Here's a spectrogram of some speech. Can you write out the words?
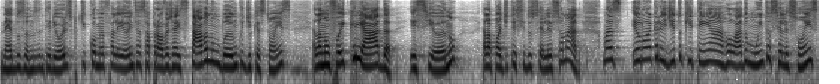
né, dos anos anteriores, porque, como eu falei antes, essa prova já estava num banco de questões, ela não foi criada esse ano, ela pode ter sido selecionada. Mas eu não acredito que tenha rolado muitas seleções,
